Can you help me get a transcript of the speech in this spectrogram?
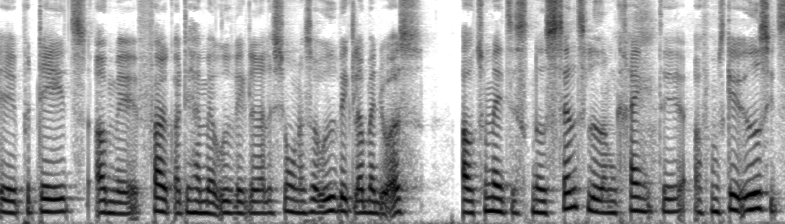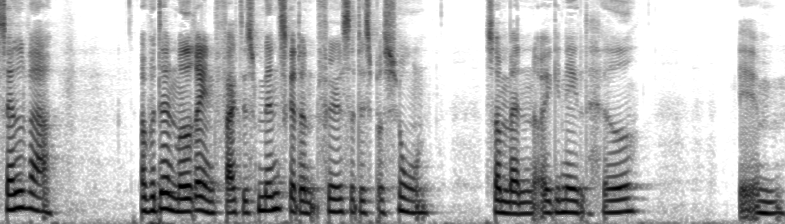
øh, på dates og med folk, og det her med at udvikle relationer, så udvikler man jo også automatisk noget selvtillid omkring det, og får måske øget sit selvværd, og på den måde rent faktisk mennesker den følelse af desperation, som man originalt havde. Øhm,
